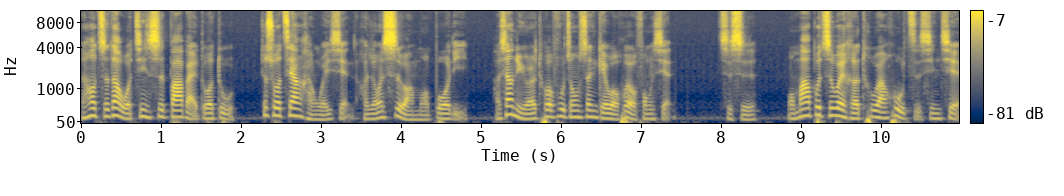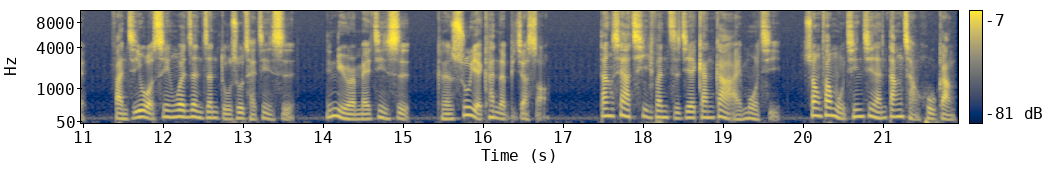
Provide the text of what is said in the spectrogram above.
然后知道我近视八百多度，就说这样很危险，很容易视网膜剥离，好像女儿托付终身给我会有风险。此时。我妈不知为何突然护子心切，反击我是因为认真读书才近视。你女儿没近视，可能书也看得比较少。当下气氛直接尴尬而默契，双方母亲竟然当场互杠。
